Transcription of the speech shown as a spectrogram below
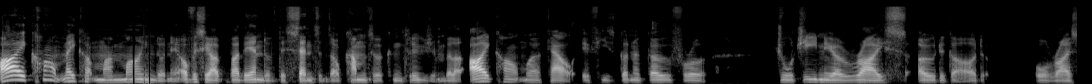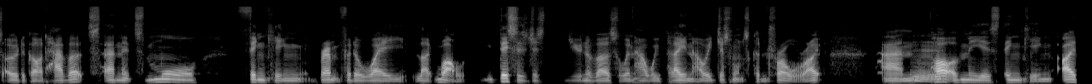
I can't make up my mind on it. Obviously, I, by the end of this sentence, I'll come to a conclusion, but I can't work out if he's going to go for a Jorginho, Rice, Odegaard, or Rice, Odegaard, Havertz, and it's more thinking Brentford away. Like, well, this is just universal in how we play now. He just wants control, right? And Hmm. part of me is thinking, I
